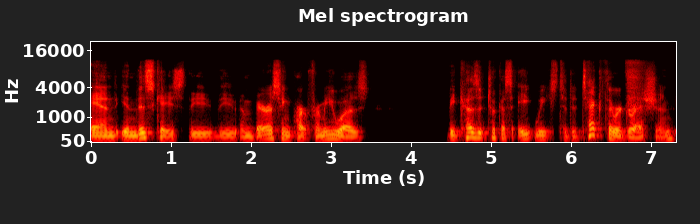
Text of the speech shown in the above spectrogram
And in this case, the, the embarrassing part for me was because it took us eight weeks to detect the regression,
